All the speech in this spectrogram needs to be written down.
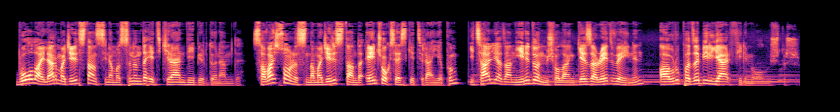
Bu olaylar Macaristan sinemasının da etkilendiği bir dönemdi. Savaş sonrasında Macaristan'da en çok ses getiren yapım, İtalya'dan yeni dönmüş olan Geza Redway'nin Avrupa'da Bir Yer filmi olmuştur.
